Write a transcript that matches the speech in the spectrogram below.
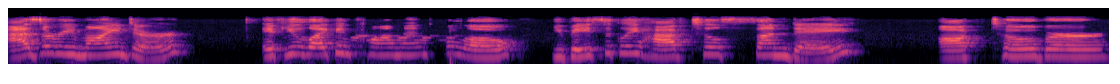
as a reminder, if you like and comment below, you basically have till Sunday, October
